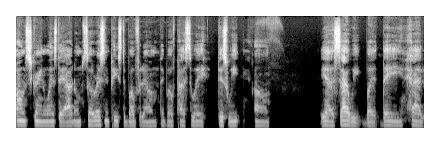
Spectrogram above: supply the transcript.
on screen Wednesday Addams. So rest in peace to both of them. They both passed away this week. Um, yeah, sad week, but they had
